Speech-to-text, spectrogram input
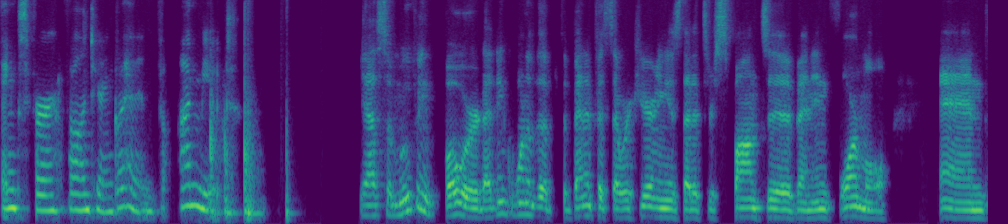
thanks for volunteering. Go ahead and unmute. Yeah, so moving forward, I think one of the, the benefits that we're hearing is that it's responsive and informal. And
